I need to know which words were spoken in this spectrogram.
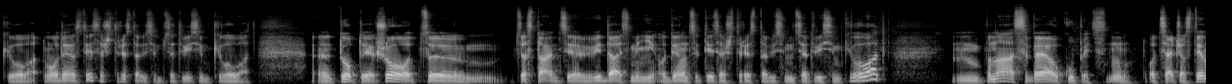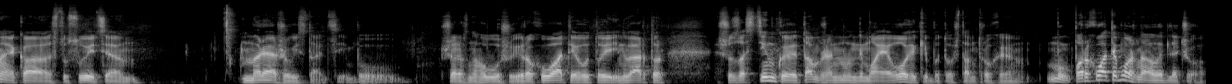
кВт. Ну, 11 388 кВт. Тобто, якщо от, е, ця станція віддасть мені 11 388 кВт, вона себе окупить. Ну, оця частина, яка стосується мережевої станції. Бо, ще раз наголошую, рахувати отой інвертор, що за стінкою, там вже ну, немає логіки, бо то ж там трохи. Ну, порахувати можна, але для чого?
